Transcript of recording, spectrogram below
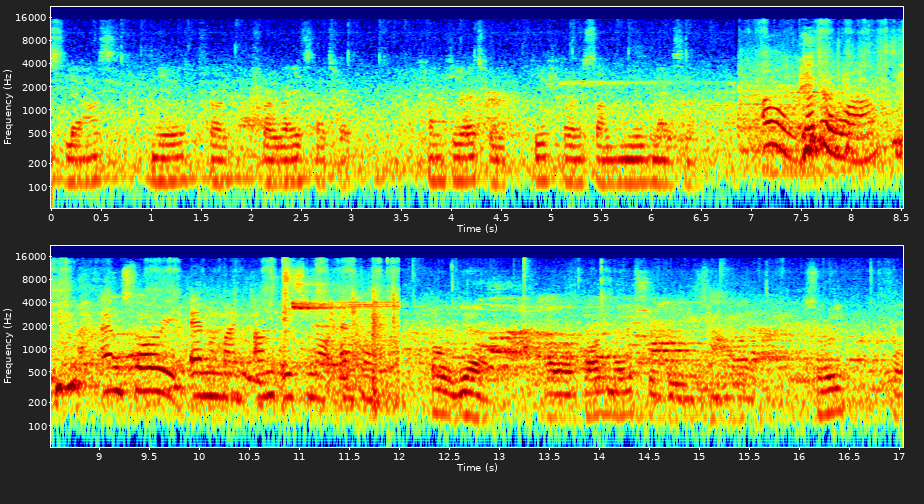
Miss Liang's new pro- professor. Come here to give her some new medicine. Oh, Dr. Wang. I'm sorry, and my aunt is not at home. Oh yeah, our appointment should be tomorrow. Sorry for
